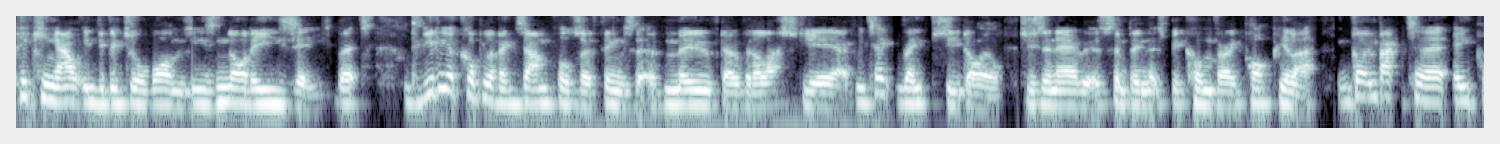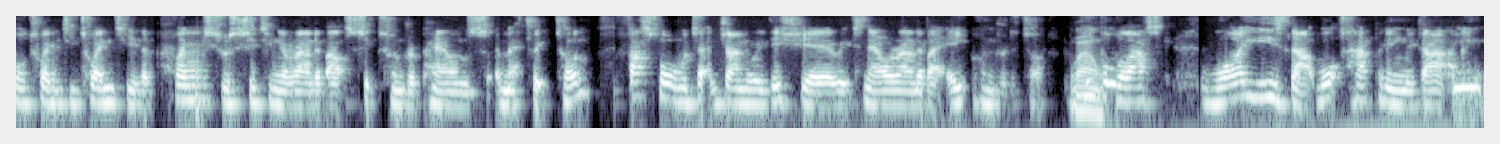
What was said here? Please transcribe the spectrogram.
picking out individual ones is not easy. But to give you a couple of examples of things that have moved over the last year, if we take rapeseed oil, which is an area of something that's become very popular, going back to April 2020, the price was sitting around about £600 a metric ton. Fast forward to January this year, it's now around about 800 a ton. Wow. People will ask, why is that? What's happening with that? I mean,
